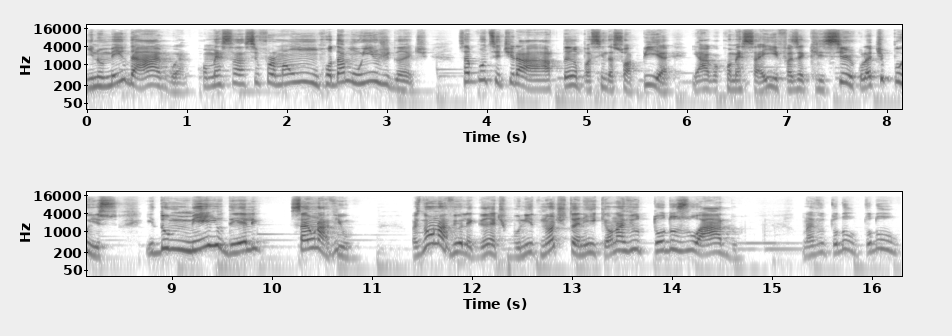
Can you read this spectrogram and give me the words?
e no meio da água começa a se formar um rodamuinho gigante. Sabe quando você tira a tampa assim da sua pia e a água começa a ir, fazer aquele círculo? É tipo isso. E do meio dele sai um navio. Mas não é um navio elegante, bonito, não é o Titanic, é um navio todo zoado. Um navio todo, todo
